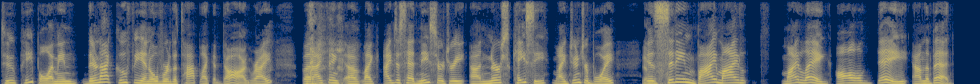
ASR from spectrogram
to people. I mean, they're not goofy and over the top like a dog, right? But I think, uh, like, I just had knee surgery. Uh, Nurse Casey, my ginger boy, Yeah. is sitting by my my leg all day on the bed,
